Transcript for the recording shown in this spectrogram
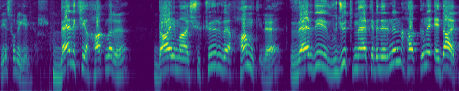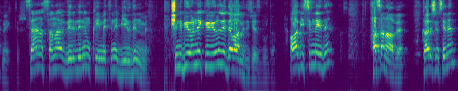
diye soru geliyor. Belki hakları daima şükür ve hamd ile verdiği vücut mertebelerinin hakkını eda etmektir. Sen sana verilenin kıymetini bildin mi? Şimdi bir örnek veriyoruz ve devam edeceğiz burada. Abi isim neydi? Hasan, Hasan abi. Kardeşim senin?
